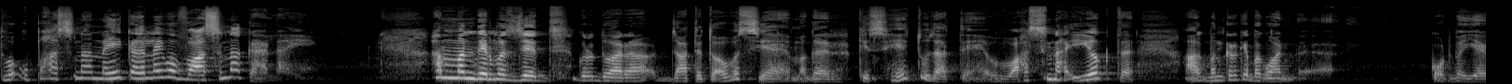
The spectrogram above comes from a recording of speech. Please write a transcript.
तो वह उपासना नहीं कहलाई, वह वासना कहलाई। हम मंदिर मस्जिद गुरुद्वारा जाते तो अवश्य है, मगर किस हेतु जाते हैं? वासना युक्त आग बंद करके भगवान कोर्ट में ये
